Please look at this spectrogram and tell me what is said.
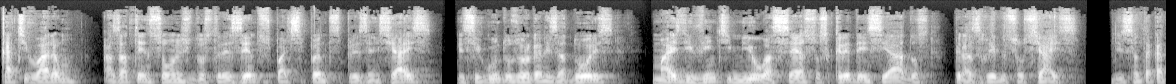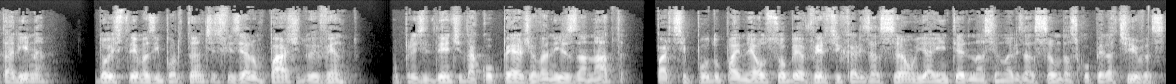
cativaram as atenções dos 300 participantes presenciais e, segundo os organizadores, mais de 20 mil acessos credenciados pelas redes sociais. De Santa Catarina, dois temas importantes fizeram parte do evento. O presidente da Cooper, Javanir Zanata, participou do painel sobre a verticalização e a internacionalização das cooperativas,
